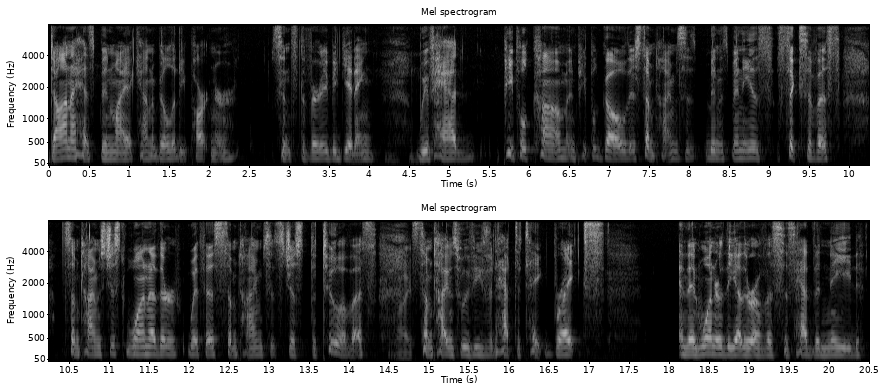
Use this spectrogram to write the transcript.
Donna has been my accountability partner since the very beginning. Mm-hmm. We've had people come and people go. There's sometimes been as many as six of us. Sometimes just one other with us. Sometimes it's just the two of us. Right. Sometimes we've even had to take breaks, and then one or the other of us has had the need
